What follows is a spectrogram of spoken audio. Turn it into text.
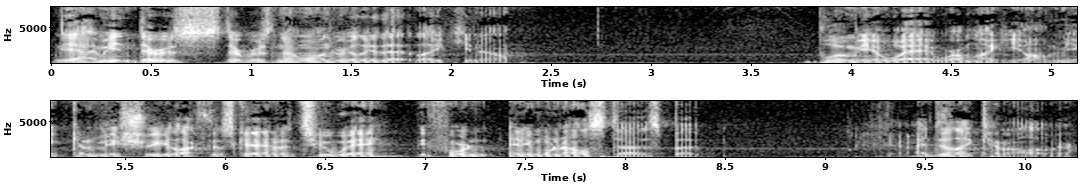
Yeah, I mean, there was there was no one really that like you know blew me away. Where I'm like, yo, I'm gonna make sure you lock this guy in a two way before anyone else does. But Yeah. I did like Cam Oliver.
